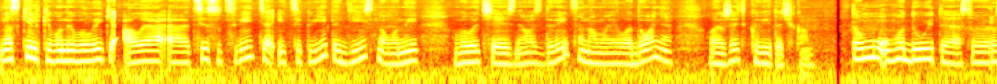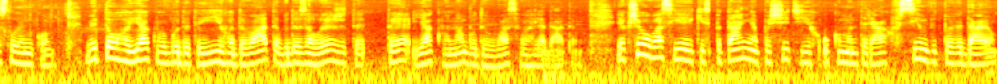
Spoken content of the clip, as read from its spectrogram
наскільки вони великі, але е, ці суцвіття і ці квіти дійсно вони величезні. Ось дивіться, на моїй ладоні лежить квіточка. Тому годуйте свою рослинку. Від того, як ви будете її годувати, буде залежати те, як вона буде у вас виглядати. Якщо у вас є якісь питання, пишіть їх у коментарях. Всім відповідаю.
